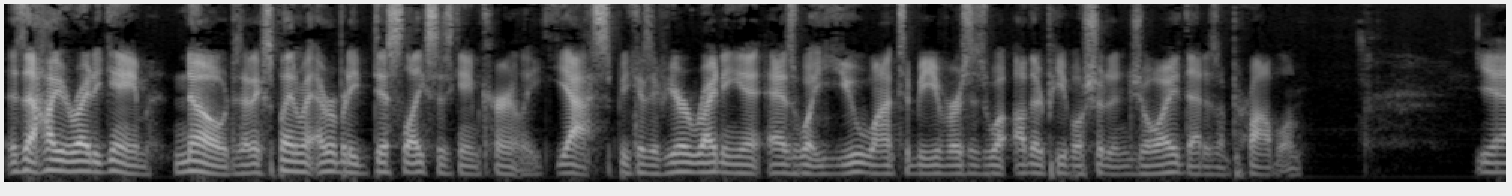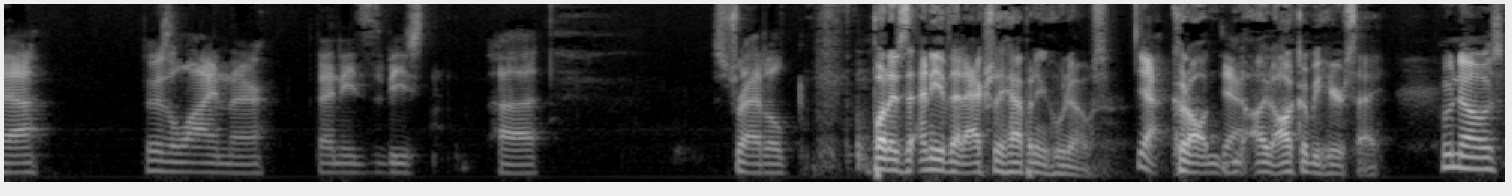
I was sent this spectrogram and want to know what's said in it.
Is that how you write a game? No. Does that explain why everybody dislikes this game currently? Yes, because if you're writing it as what you want to be versus what other people should enjoy, that is a problem. Yeah. There's a line there that needs to be uh, straddled. But is any of that actually happening? Who knows? Yeah. Could all Yeah. all all could be hearsay. Who knows?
